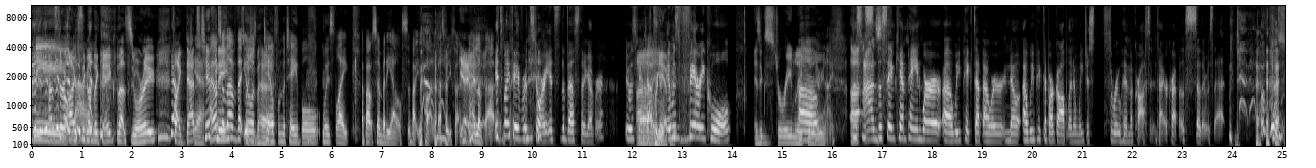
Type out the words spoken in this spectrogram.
Tiffany. that's the icing on the cake for that story. It's like that's Yeah. Tiffany. I also love that your switches the hair. tale from the table was like about somebody else, about your partner. That's really fun. Yeah, yeah, I love that. it's my favorite story. It's the best thing ever. It was Uh, fantastic. pretty it was very cool. Is extremely Um, cool. very nice. Uh, this was as the same campaign where uh, we picked up our no, uh, we picked up our goblin and we just threw him across an entire crevice. So there was that. of course,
